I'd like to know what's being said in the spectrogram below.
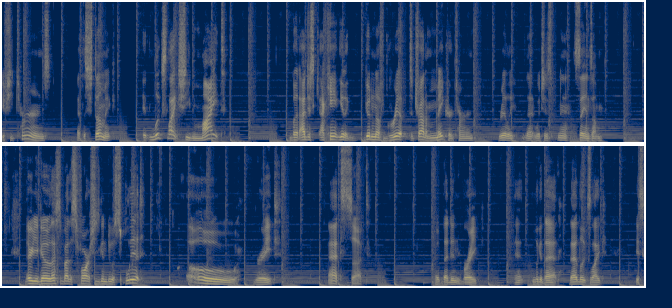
if she turns at the stomach. It looks like she might, but I just, I can't get a good enough grip to try to make her turn, really, that which is eh, saying something. There you go. That's about as far as she's going to do a split. Oh, great. That sucked. Hope that didn't break. And look at that. That looks like it's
